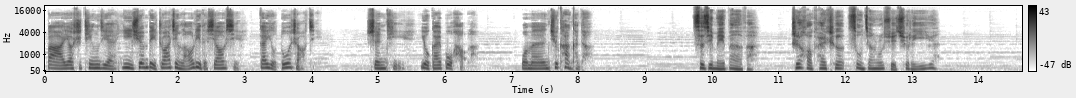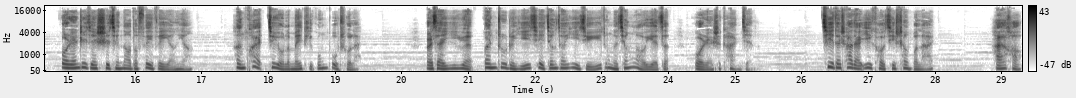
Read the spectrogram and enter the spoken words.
爸要是听见逸轩被抓进牢里的消息，该有多着急，身体又该不好了。我们去看看他。司机没办法，只好开车送江如雪去了医院。果然，这件事情闹得沸沸扬扬，很快就有了媒体公布出来。而在医院关注着一切江家一举一动的江老爷子，果然是看见了，气得差点一口气上不来。还好，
